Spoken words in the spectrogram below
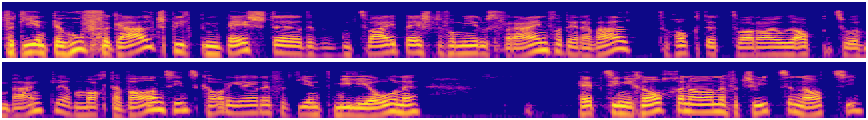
verdient einen Haufen Geld, spielt beim besten oder beim zweitbesten von mir aus Verein von dieser Welt, hockt dort zwar auch ab und zu auf dem Bänkchen, aber macht eine Wahnsinnskarriere, verdient Millionen, hebt seine Knochen an für die Schweizer Nazi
